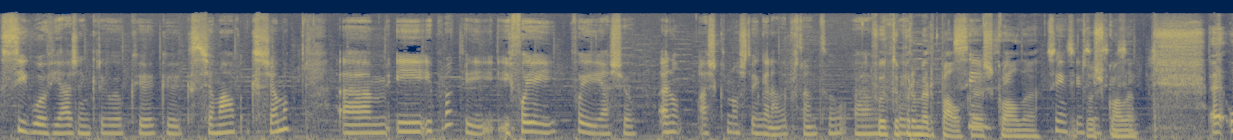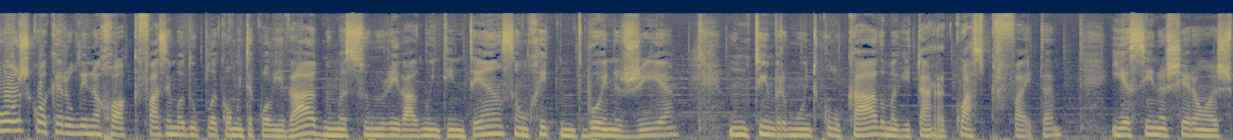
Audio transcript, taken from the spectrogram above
Sigo a viagem, creio eu que, que, que, se, chamava, que se chama. Um, e, e, pronto, e, e, foi aí, foi aí, acho eu. Ah, não, acho que não estou enganada, portanto. Um, foi o teu foi... primeiro palco, sim, a escola. Sim, sim, a tua sim, escola. Sim, uh, hoje, com a Carolina Rock, fazem uma dupla com muita qualidade, numa sonoridade muito intensa, um ritmo de boa energia, um timbre muito colocado, uma guitarra quase perfeita e assim nasceram as,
